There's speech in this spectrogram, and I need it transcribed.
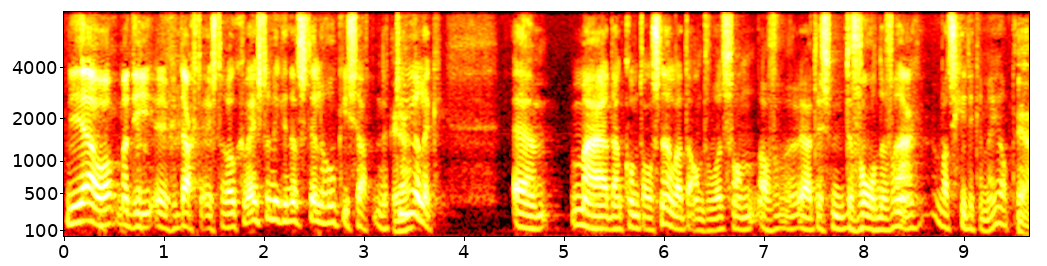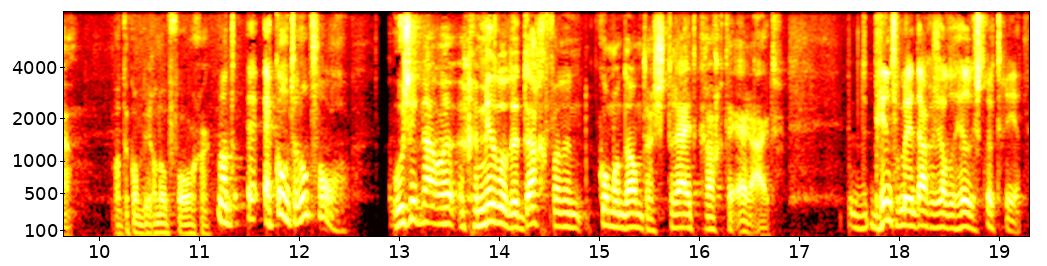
Ja hoor, maar die gedachte is er ook geweest toen ik in dat stille hoekje zat. Natuurlijk. Ehm, maar dan komt al snel het antwoord van... Of, ja, het is de volgende vraag, wat schiet ik ermee op? Ja, want er komt weer een opvolger. Want eh, er komt een opvolger. Hoe ziet nou een- gemiddelde dag van een commandant der strijdkrachten eruit? Het begin van mijn dag is altijd heel gestructureerd.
